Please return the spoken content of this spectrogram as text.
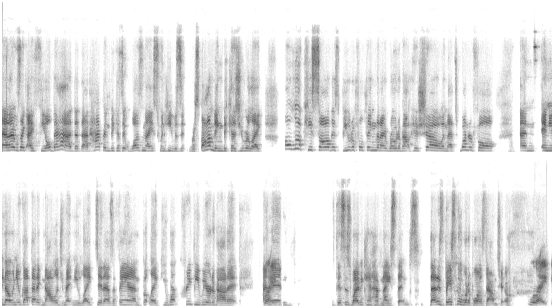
and I was like, I feel bad that that happened because it was nice when he was responding because you were like, oh look, he saw this beautiful thing that I wrote about his show and that's wonderful. And and you know, and you got that acknowledgement and you liked it as a fan, but like you weren't creepy weird about it. And right. then this is why we can't have nice things. That is basically what it boils down to. Right.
